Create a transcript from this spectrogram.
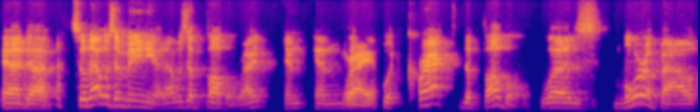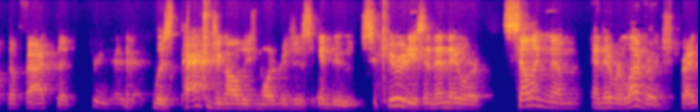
and uh, so that was a mania. That was a bubble, right? And and what, Right. what cracked the bubble was more about the fact that it was packaging all these mortgages into securities, and then they were selling them, and they were leveraged, right?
